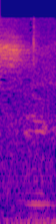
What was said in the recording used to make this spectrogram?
sick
